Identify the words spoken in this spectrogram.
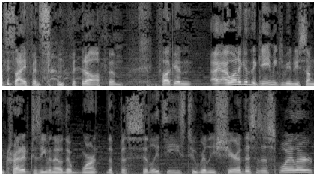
Siphon some of it off him. Fucking. I, I want to give the gaming community some credit because even though there weren't the facilities to really share this as a spoiler,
